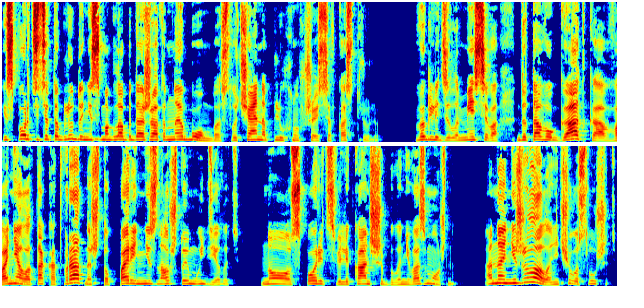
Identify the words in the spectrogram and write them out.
испортить это блюдо не смогла бы даже атомная бомба, случайно плюхнувшаяся в кастрюлю. Выглядело месиво до того гадко, а воняло так отвратно, что парень не знал, что ему и делать. Но спорить с великаншей было невозможно. Она не желала ничего слушать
